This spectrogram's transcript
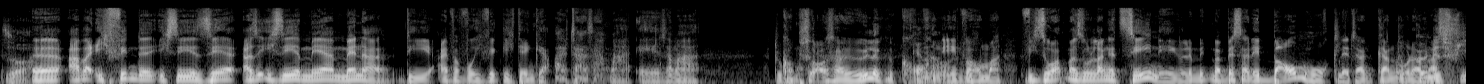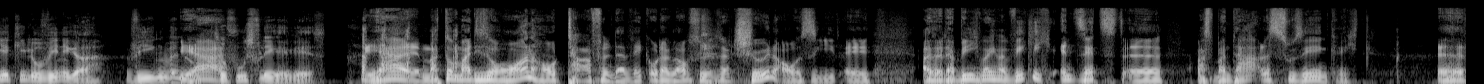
So. Äh, aber ich finde, ich sehe sehr, also ich sehe mehr Männer, die einfach, wo ich wirklich denke, Alter, sag mal, ey, sag mal, du kommst du aus der Höhle gekrochen, Genau. ey, warum mal, wieso hat man so lange Zehennägel, damit man besser den Baum hochklettern kann du oder könntest was? vier Kilo weniger wiegen, wenn du Ja. zur Fußpflege gehst. Ja, mach doch mal diese Hornhauttafeln da weg oder glaubst du, dass das schön aussieht, ey? Also da bin ich manchmal wirklich entsetzt, äh, was man da alles zu sehen kriegt. Äh,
